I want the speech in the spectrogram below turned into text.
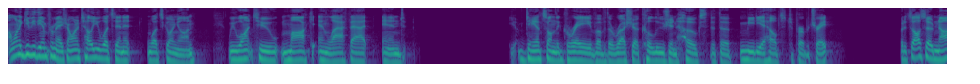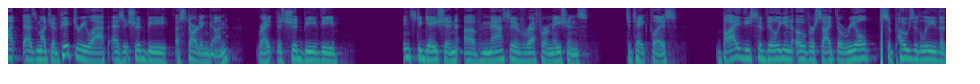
I want to give you the information. I want to tell you what's in it, what's going on. We want to mock and laugh at and dance on the grave of the Russia collusion hoax that the media helped to perpetrate. But it's also not as much a victory lap as it should be a starting gun, right? This should be the instigation of massive reformations to take place by the civilian oversight. The real, supposedly, the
